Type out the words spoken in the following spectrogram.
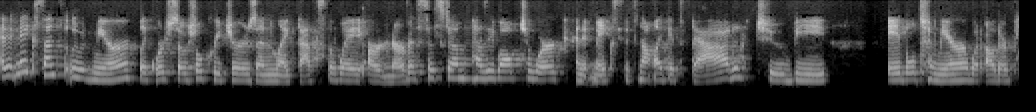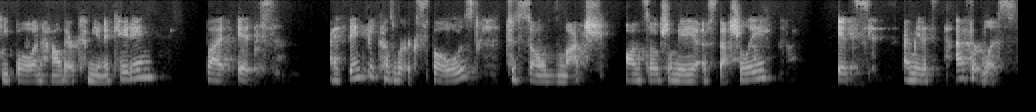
And it makes sense that we would mirror, like we're social creatures and like that's the way our nervous system has evolved to work. And it makes it's not like it's bad to be able to mirror what other people and how they're communicating. But it's, I think because we're exposed to so much on social media, especially, it's, I mean, it's effortless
